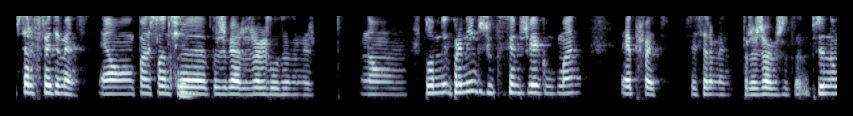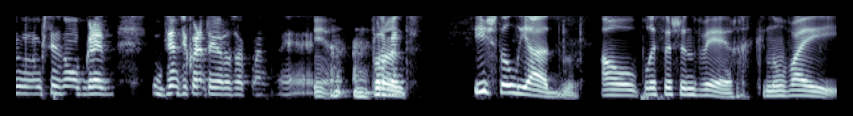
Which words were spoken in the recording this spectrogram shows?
serve perfeitamente. É um punchline para, para jogar jogos de luta mesmo. Não, para mim, que sempre joguei com comando, é perfeito sinceramente, para jogos. Não, não preciso de um upgrade de 240 euros ao comando. É, yeah. Pronto. Isto aliado ao PlayStation VR, que não vai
